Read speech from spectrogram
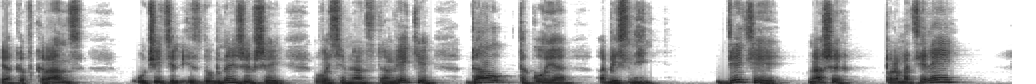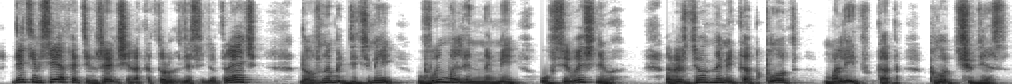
Яков Кранц – учитель из Дубны, живший в XVIII веке, дал такое объяснение. Дети наших проматерей, дети всех этих женщин, о которых здесь идет речь, должны быть детьми вымоленными у Всевышнего, рожденными как плод молитв, как плод чудес.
